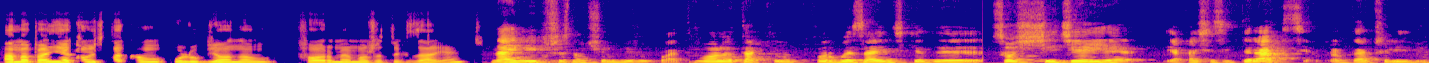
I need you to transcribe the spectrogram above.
A ma Pani jakąś taką ulubioną formę może tych zajęć? Najmniej przyznam się lubię wykłady. Wolę taką formę zajęć, kiedy coś się dzieje jakaś jest interakcja, prawda? Czyli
